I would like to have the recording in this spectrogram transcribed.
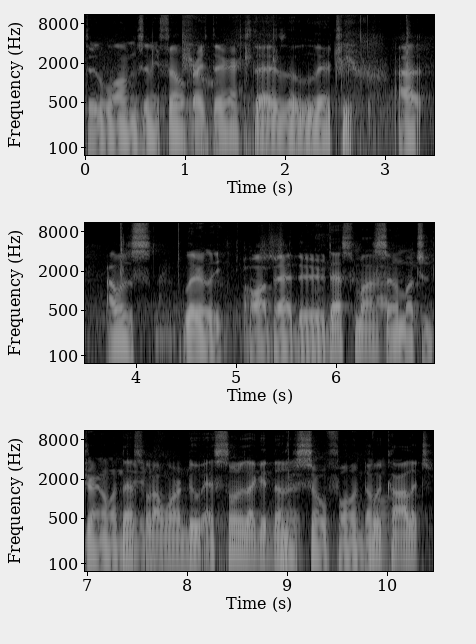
through the lungs, and he fell right there. That is electric. I I was literally Oh, I bet, dude. That's my. so much adrenaline. that's dude. what I want to do as soon as I get done It'd so fun. dog. with college.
